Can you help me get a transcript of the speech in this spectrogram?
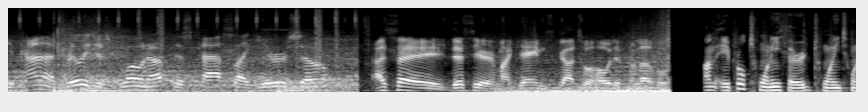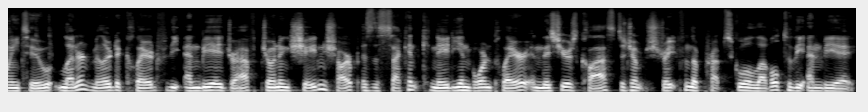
you've kind of really just blown up this past like year or so. I'd say this year my game's got to a whole different level. On April 23, 2022, Leonard Miller declared for the NBA draft, joining Shaedon Sharpe as the second Canadian born player in this year's class to jump straight from the prep school level to the NBA.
